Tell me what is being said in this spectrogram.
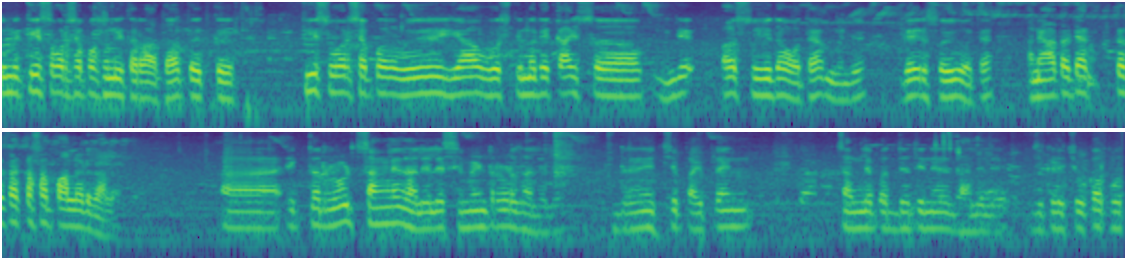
तुम्ही तीस वर्षापासून इथं राहता. तर तीस वर्षापूर्वी या वस्तीमध्ये काय स म्हणजे असुविधा होत्या? म्हणजे गैरसोयी होत्या. आणि आता त्या त्याचा कसा पालट झाला? अ, एकतर रोड चांगले झालेले सिमेंट रोड झालेले. ड्रेनेजचे पाईपलाईन चांगल्या पद्धतीने झालेले जिकडे चोकअप होत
